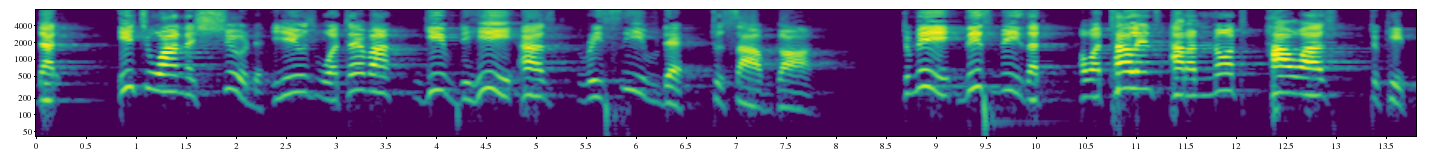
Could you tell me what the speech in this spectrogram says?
that each one should use whatever gift he has received to serve God. To me, this means that our talents are not ours to keep.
